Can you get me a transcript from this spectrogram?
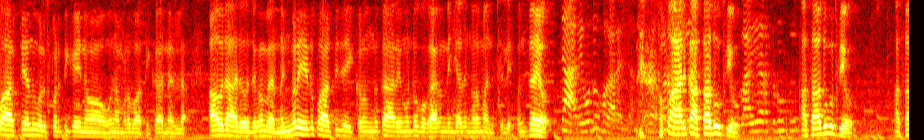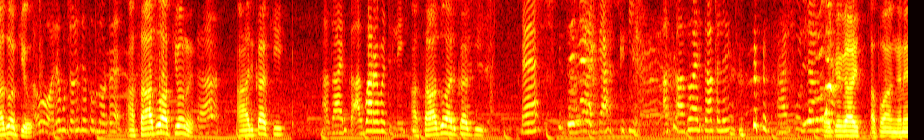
പാർട്ടിയാന്ന് വെളിപ്പെടുത്തി കഴിഞ്ഞോ നമ്മുടെ പാർട്ടിക്കാരനല്ല. ആ ഒരു ആലോചകം വരണം. നിങ്ങൾ ഏത് പാർട്ടി ജയിക്കണം? നിങ്ങൾക്ക് ആരെയും കൊണ്ട് ഉപകാരം ഉണ്ടെങ്കിൽ അത് നിങ്ങളെ മനസ്സിൽ മനസ്സിലായോ? അപ്പൊ ആർക്ക്? അസാധു കുത്തിയോ? അസാധു കുത്തിയോ? അസാധു ആക്കിയോ? അസാധു ആക്കിയോന്ന്? ആർക്കാക്കി? അസാധു ആർക്കാക്കി? ഓക്കെ ഗായ്സ് അപ്പൊ അങ്ങനെ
